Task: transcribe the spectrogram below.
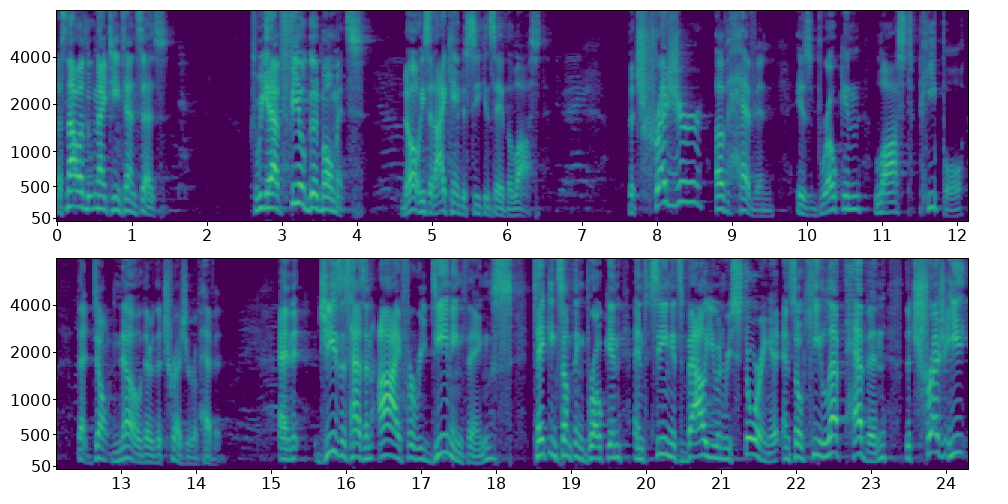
That's not what Luke 19 10 says. So we could have feel good moments. No, he said, I came to seek and save the lost. The treasure of heaven is broken, lost people that don't know they're the treasure of heaven. And it, Jesus has an eye for redeeming things, taking something broken and seeing its value and restoring it. And so he left heaven, the treasure, he,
